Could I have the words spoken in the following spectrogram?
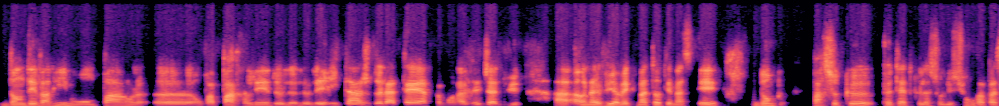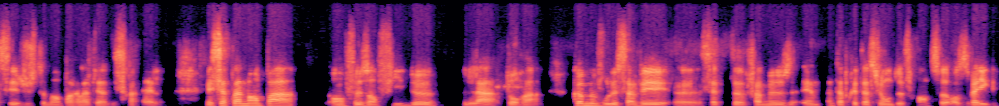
dans Devarim où on parle, euh, on va parler de, l'héritage de la terre, comme on avait déjà vu, on a vu avec Matot et Masé. Donc, parce que peut-être que la solution va passer justement par la terre d'Israël, mais certainement pas en faisant fi de la Torah. Comme vous le savez, euh, cette fameuse interprétation de Franz Rosweig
